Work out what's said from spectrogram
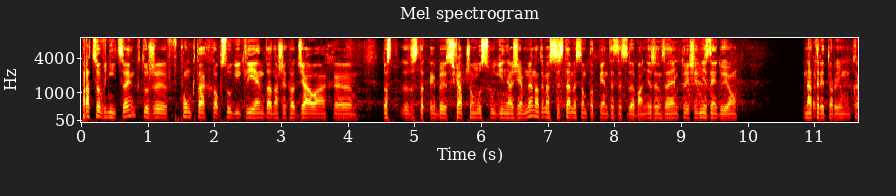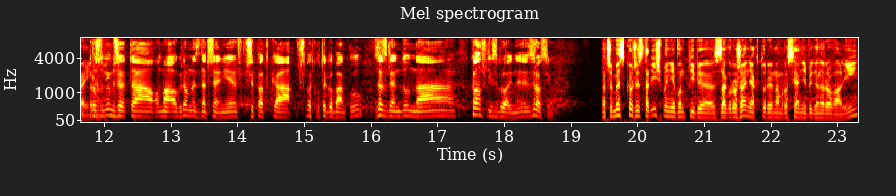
pracownicy, którzy w punktach obsługi klienta, naszych oddziałach e, jakby świadczą usługi naziemne, natomiast systemy są podpięte zdecydowanie rozwiązaniami, które się nie znajdują na terytorium Ukrainy. Rozumiem, że to ma ogromne znaczenie w, w przypadku tego banku ze względu na konflikt zbrojny z Rosją. Znaczy my skorzystaliśmy niewątpliwie z zagrożenia, które nam Rosjanie wygenerowali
